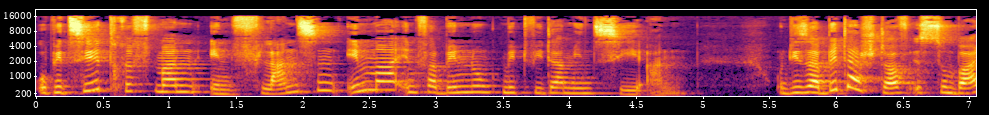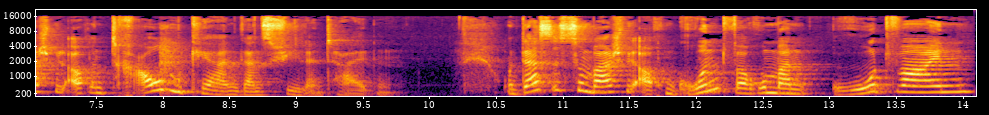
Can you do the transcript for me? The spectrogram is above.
OPC trifft man in Pflanzen immer in Verbindung mit Vitamin C an. Und dieser Bitterstoff ist zum Beispiel auch in Traubenkern ganz viel enthalten. Und das ist zum Beispiel auch ein Grund, warum man Rotwein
